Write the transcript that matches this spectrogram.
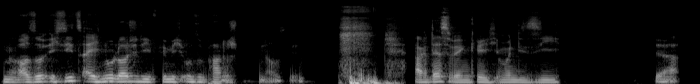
Genau. Also ich sehe eigentlich nur Leute, die für mich unsympathisch ein bisschen aussehen. Ach, deswegen kriege ich immer die sie, Ja.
